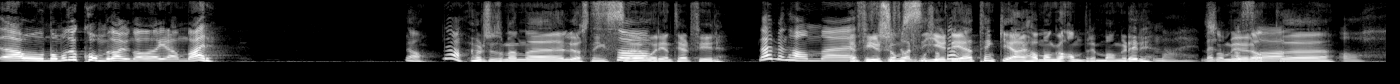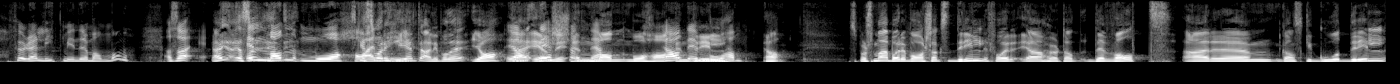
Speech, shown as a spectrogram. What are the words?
nå må du komme deg unna de greiene der. Ja. Ja. Høres ut som en uh, løsningsorientert fyr. Nei, men han uh, En fyr som sier det, ja. tenker jeg har mange andre mangler. Nei, men som gjør altså, at uh, Åh, føler jeg litt mindre mann nå. Altså, jeg, jeg, jeg, en mann må ha Skal jeg svare helt ærlig på det? Ja, Ja, jeg er enig. En mann må ha Ja, en det må han. Ja. Spørsmålet er bare hva slags drill, for jeg har hørt at DeWalt er um, ganske god drill.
